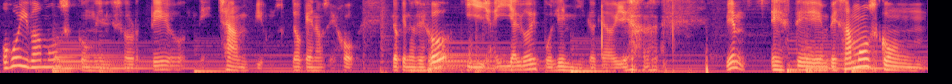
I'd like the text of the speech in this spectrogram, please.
Hoy vamos con el sorteo de Champions, lo que nos dejó, lo que nos dejó y hay algo de polémica que había. Bien, este, empezamos con,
